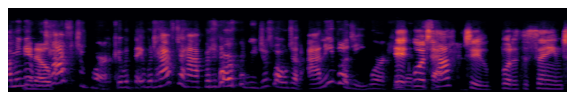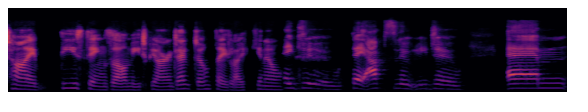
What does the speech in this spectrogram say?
i mean you it know- would have to work it would, it would have to happen or we just won't have anybody working It would have to, but at the same time, these things all need to be ironed out, don't they? Like, you know, they do they absolutely do um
